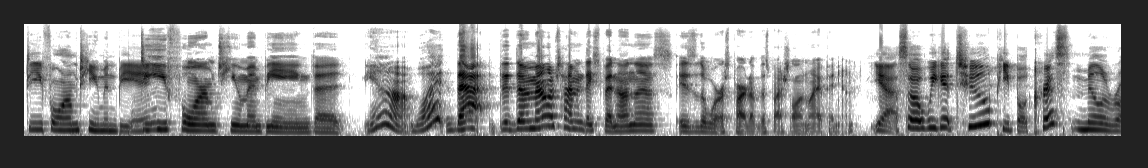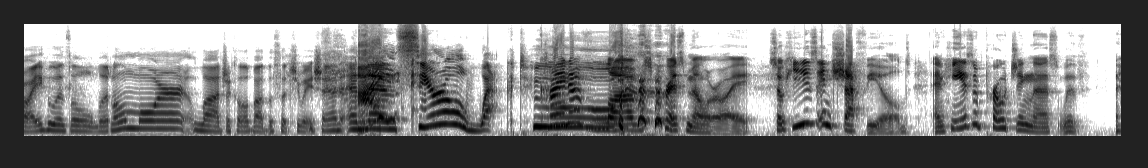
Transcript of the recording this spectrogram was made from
Deformed human being. deformed human being that yeah what that the, the amount of time that they spend on this is the worst part of the special in my opinion Yeah, so we get two people Chris Milroy, who is a little more logical about the situation, and then I- Cyril Wecht, who kind of loves chris milroy so he's in sheffield and he is approaching this with a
